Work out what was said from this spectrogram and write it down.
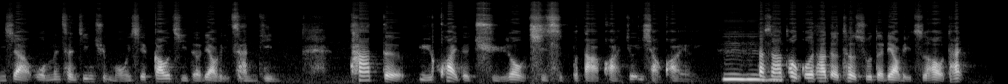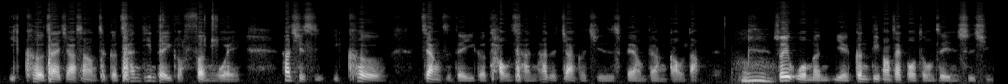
一下，我们曾经去某一些高级的料理餐厅，它的鱼块的取肉其实不大块，就一小块而已，嗯，但是它透过它的特殊的料理之后，它一克再加上这个餐厅的一个氛围，它其实一克这样子的一个套餐，它的价格其实是非常非常高档的，嗯，所以我们也跟地方在沟通这件事情，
